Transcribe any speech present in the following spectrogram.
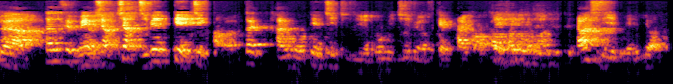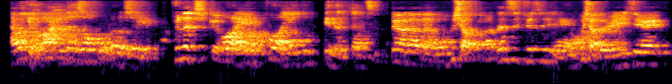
对啊，但是却没有像像，即便电竞好了，在韩国电竞其实也多明星朋友是可以拍广告的嘛，台湾其实也没有。台湾有啊，就那个时候火热的时候有，就那几个。后来又后来又都变成这样子。对啊对啊对啊，我不晓得啊，但是就是我不晓得原因是因为，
